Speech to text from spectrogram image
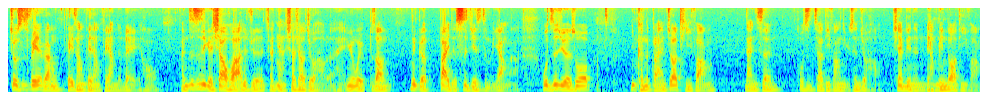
就是非常非常非常非常的累吼。反正这是一个笑话，就觉得讲讲笑笑就好了。因为我也不知道那个 bi 的世界是怎么样啊。我只是觉得说，你可能本来就要提防男生，或是只要提防女生就好。现在变成两边都要提防，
